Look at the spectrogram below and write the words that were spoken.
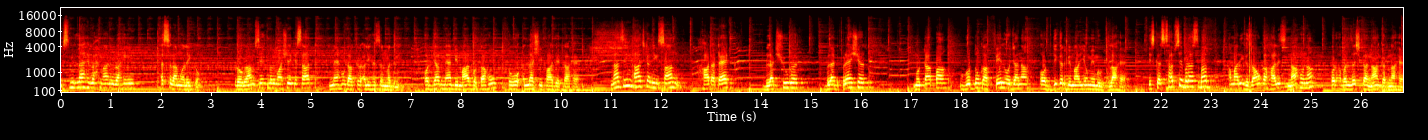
بسم اللہ الرحمن الرحیم۔ السلام علیکم۔ پروگرام صحت مند معاشرے کے ساتھ میں ہوں ڈاکٹر علی حسن مدنی۔ اور جب میں بیمار ہوتا ہوں تو وہ اللہ شفا دیتا ہے۔ ناظرین، آج کل انسان heart attack, blood sugar, blood pressure, موٹاپا، گردوں کا فیل ہو جانا اور دیگر بیماریوں میں مبتلا ہے۔ اس کا سب سے بڑا سبب ہماری غذاؤں کا خالص نہ ہونا اور ورزش کا نہ کرنا ہے۔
